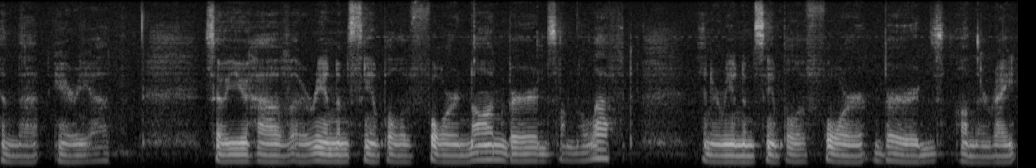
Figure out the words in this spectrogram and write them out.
in that area. So you have a random sample of four non-birds on the left and a random sample of four birds on the right.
